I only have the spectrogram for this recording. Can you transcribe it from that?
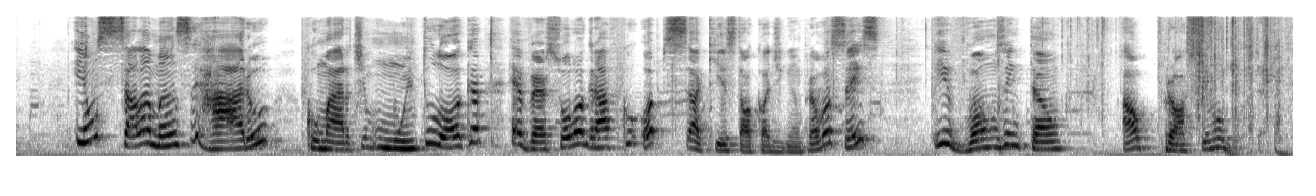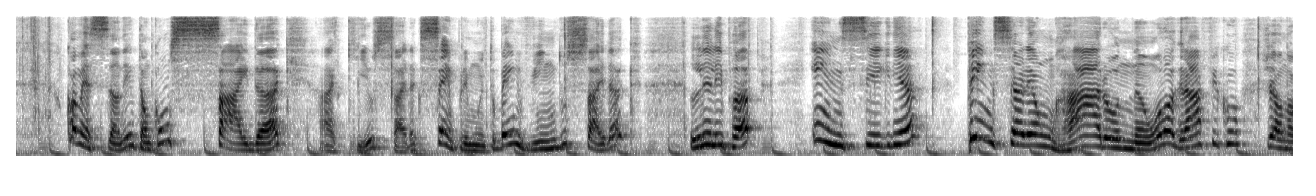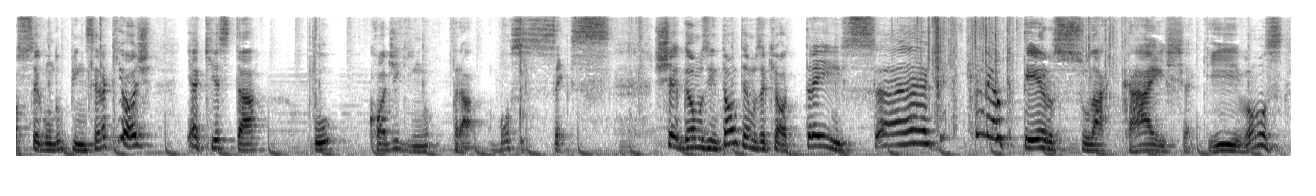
e um Salamance raro com uma arte muito louca, reverso holográfico. Ops, aqui está o codiguinho para vocês. E vamos então ao próximo. Começando então com Psyduck, aqui o Psyduck sempre muito bem-vindo, Psyduck, Lillipup, Insignia, Pinsir é um raro não holográfico, já é o nosso segundo Pinsir aqui hoje, e aqui está o codiguinho para vocês. Chegamos então, temos aqui ó três, é, primeiro terço da caixa aqui. Vamos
